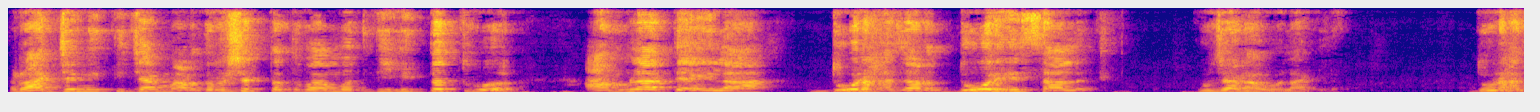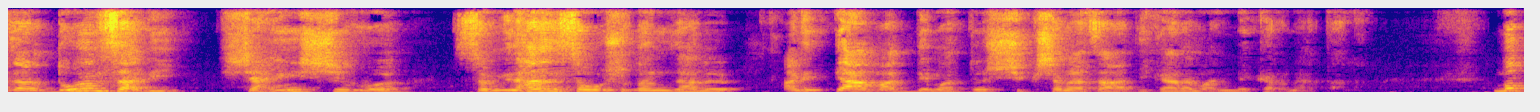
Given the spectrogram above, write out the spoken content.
राज्यनीतीच्या मार्गदर्शक तत्वामधली ही तत्व अंमलात यायला दोन हजार दोन हे साल उजाडावं लागलं. दोन हजार दोन साली शहाऐंशी व संविधान संशोधन झालं आणि त्या माध्यमातून शिक्षणाचा अधिकार मान्य करण्यात आला. मग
